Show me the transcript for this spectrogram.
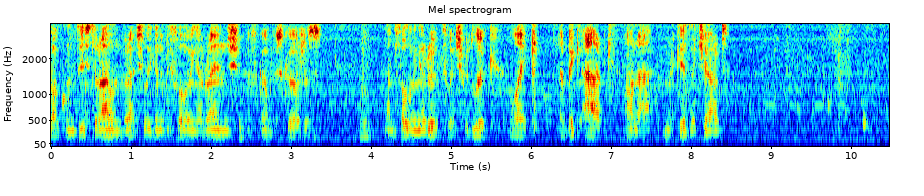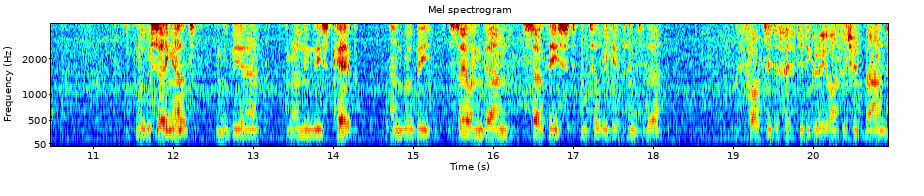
Auckland Easter Island, we're actually going to be following a range of compass courses and following a route which would look like a big arc on a Mercator chart. We'll be setting out, we'll be uh, rounding the East Cape and we'll be sailing down southeast until we get into the 40 to 50 degree latitude band,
